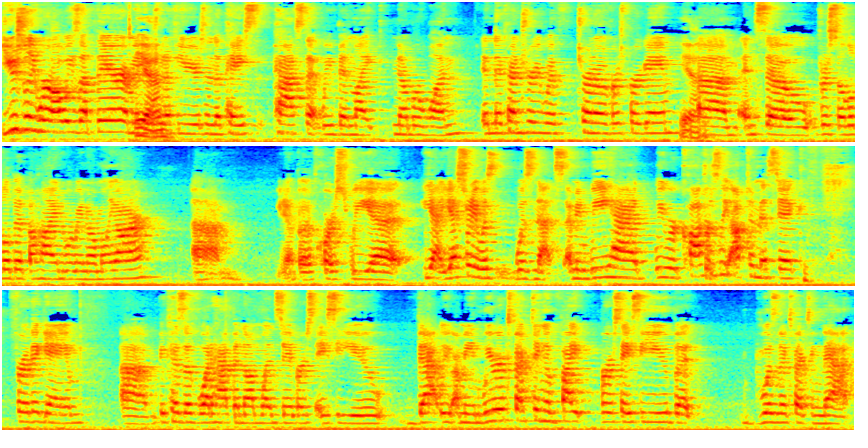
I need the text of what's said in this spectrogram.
usually we're always up there. I mean, Yeah. there's been a few years in the pace past that we've been like number one in the country with turnovers per game. Yeah. Um, and so just a little bit behind where we normally are. Um, you know, but of course we, uh, yeah, yesterday was, was nuts. I mean, we had, we were cautiously optimistic for the game um, because of what happened on Wednesday versus ACU. That we, I mean, we were expecting a fight versus ACU, but wasn't expecting that.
